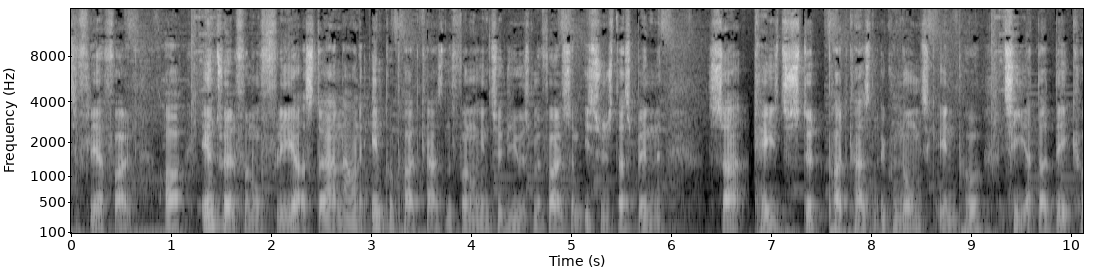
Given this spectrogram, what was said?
til flere folk, og eventuelt få nogle flere og større navne ind på podcasten, få nogle interviews med folk, som I synes, der er spændende, så kan I støtte podcasten økonomisk ind på tier.dk,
